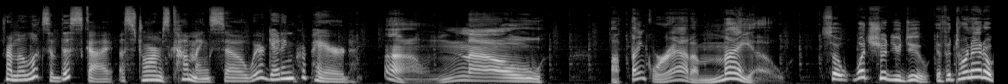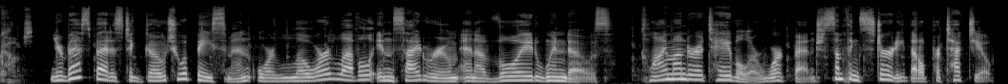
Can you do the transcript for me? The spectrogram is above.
From the looks of this sky, a storm's coming, so we're getting prepared. Oh no. I think we're out of mayo. So, what should you do if a tornado comes? Your best bet is to go to a basement or lower level inside room and avoid windows. Climb under a table or workbench, something sturdy that'll protect you.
